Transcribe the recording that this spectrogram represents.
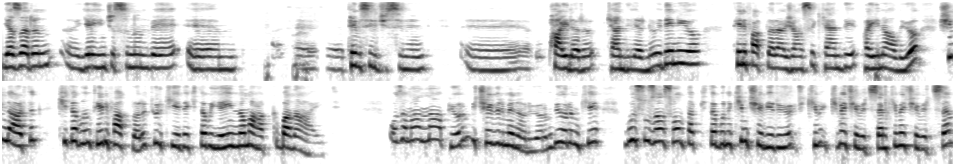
yazarın, e, yayıncısının ve e, e, temsilcisinin e, payları kendilerine ödeniyor. Telif Hakları Ajansı kendi payını alıyor. Şimdi artık kitabın telif hakları, Türkiye'de kitabı yayınlama hakkı bana ait. O zaman ne yapıyorum? Bir çevirmen arıyorum. Diyorum ki bu Suzan Sontag kitabını kim çeviriyor? Kim, kime çevirtsem, kime çevirtsem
